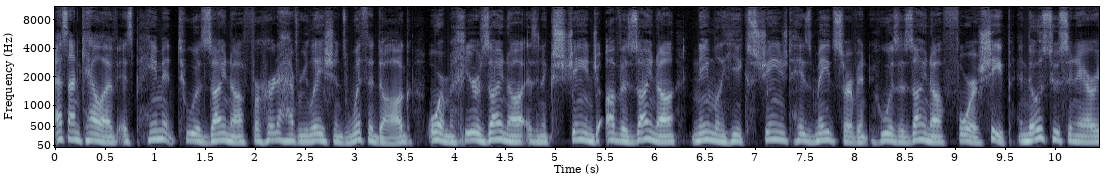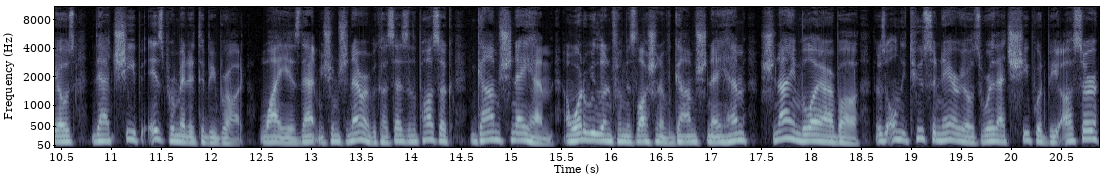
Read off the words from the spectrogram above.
Esnan kelev is payment to a zaina for her to have relations with a dog, or mechir zaina is an exchange of a zaina, namely he exchanged his maidservant who was a zaina for a sheep. In those two scenarios, that sheep is permitted to be brought. Why is that? Mishum shenemer, because it says in the pasuk, gam shnehem. And what do we learn from this lashon of gam shnehem? Shnaim There's only two scenarios where that sheep would be usser,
